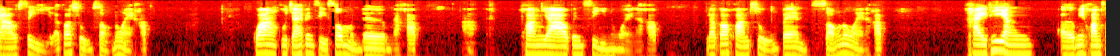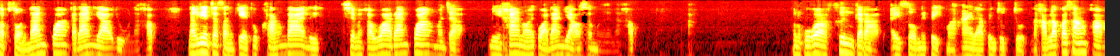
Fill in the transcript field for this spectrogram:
ยาว 4 แล้วก็สูง 2 หน่วยครับ กว้างครูจะให้เป็นสีส้มเหมือนเดิมนะครับความยาวเป็น 4 หน่วยนะครับ แล้วก็ความสูงเป็น 2 หน่วยนะครับ ใครที่ยังมีความสับสนด้านกว้างกับด้านยาวอยู่นะครับ นักเรียนจะสังเกตทุกครั้งได้เลย ใช่ไหมครับว่าด้านกว้างมันจะมีค่าน้อยกว่าด้านยาวเสมอนะครับ คุณครูก็ขึ้นกระดาษไอโซเมตริกมาให้แล้วเป็นจุดๆนะครับ แล้วก็สร้างความ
